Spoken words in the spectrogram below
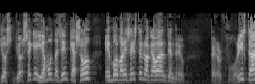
jo, jo sé que hi ha molta gent que això és molt valencianista i no acaba d'entendre-ho. Però el futbolista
